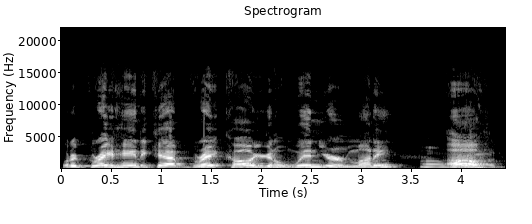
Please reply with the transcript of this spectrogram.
What a great handicap, great call. You're going to win your money. Oh, my Oh, God.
